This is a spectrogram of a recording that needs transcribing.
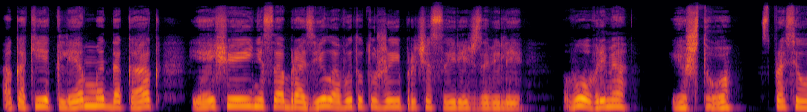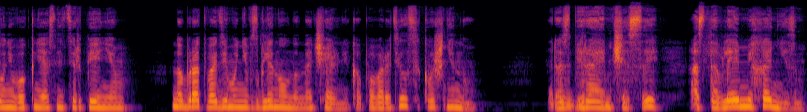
А какие клеммы, да как, я еще и не сообразил, а вы тут уже и про часы речь завели. Вовремя». «И что?» — спросил у него князь нетерпением. Но брат Вадима не взглянул на начальника, поворотился к Вашнину. Разбираем часы, оставляем механизм,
